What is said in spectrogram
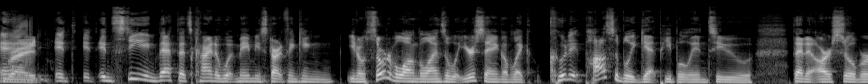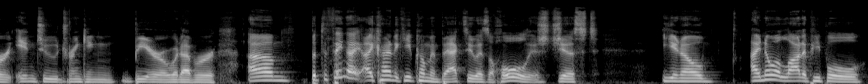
And Right. It, it in seeing that, that's kind of what made me start thinking, you know, sort of along the lines of what you're saying of like, could it possibly get people into that are sober into drinking beer or whatever? Um, but the thing I, I kind of keep coming back to as a whole is just, you know, I know a lot of people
